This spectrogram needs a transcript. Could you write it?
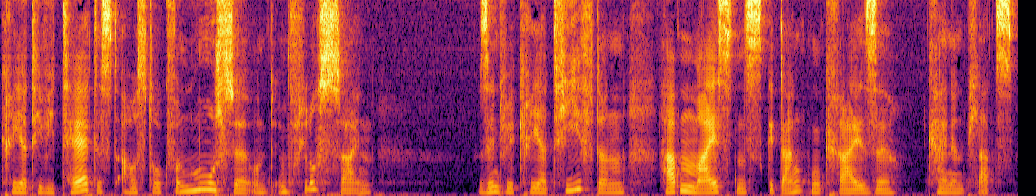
Kreativität ist Ausdruck von Muße und im Fluss sein. Sind wir kreativ, dann haben meistens Gedankenkreise keinen Platz.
